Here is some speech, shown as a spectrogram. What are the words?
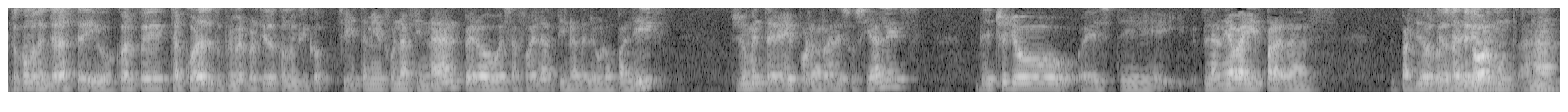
¿Tú cómo te enteraste, Diego? ¿Cuál fue? ¿Te acuerdas de tu primer partido con México? Sí, también fue una final, pero esa fue la final de la Europa League. Yo me enteré por las redes sociales. De hecho, yo este, planeaba ir para las el partido Partidos contra el. Dortmund. Ajá.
